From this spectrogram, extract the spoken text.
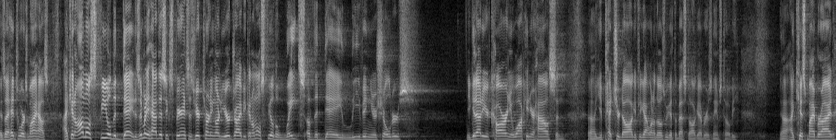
as I head towards my house, I can almost feel the day. Does anybody have this experience as you're turning onto your drive? You can almost feel the weights of the day leaving your shoulders. You get out of your car and you walk in your house and uh, you pet your dog. If you got one of those, we got the best dog ever. His name's Toby. Uh, I kiss my bride.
